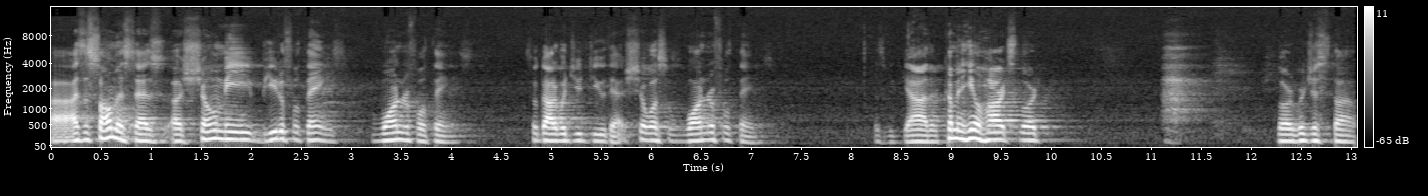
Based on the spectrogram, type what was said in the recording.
uh, as the psalmist says, uh, show me beautiful things, wonderful things. So, God, would you do that? Show us wonderful things as we gather. Come and heal hearts, Lord. Lord, we're just, um,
